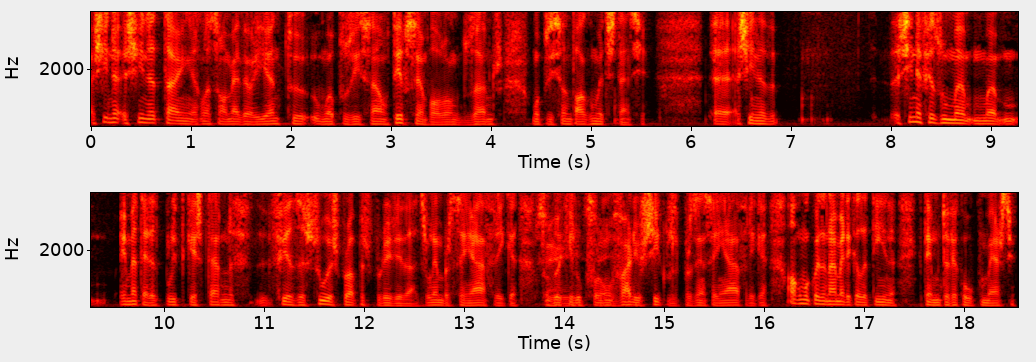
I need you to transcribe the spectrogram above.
A China, a China tem, em relação ao Médio Oriente, uma posição, teve sempre ao longo dos anos, uma posição de alguma distância. A China a China fez uma, uma, em matéria de política externa, fez as suas próprias prioridades. Lembra-se em África, tudo aquilo que foram sim. vários ciclos de presença em África, alguma coisa na América Latina que tem muito a ver com o comércio,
